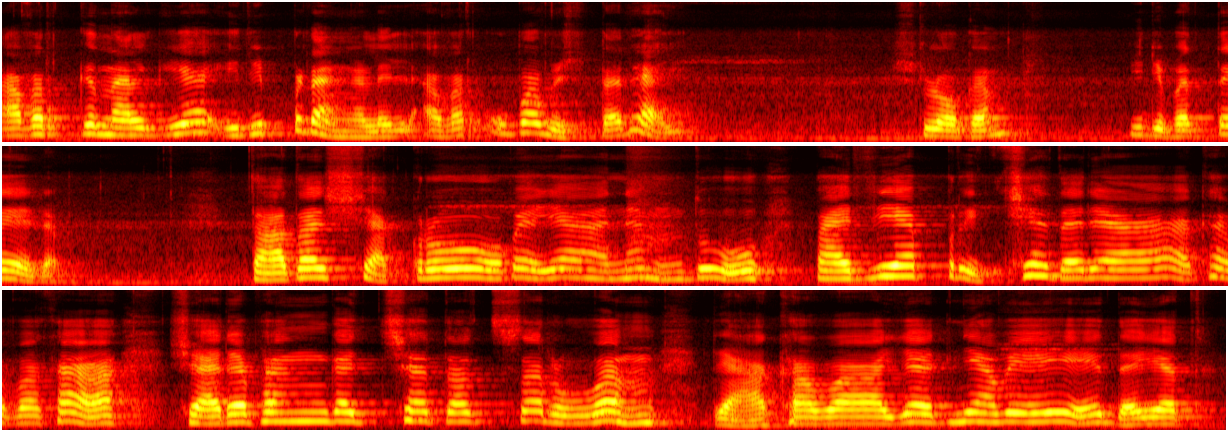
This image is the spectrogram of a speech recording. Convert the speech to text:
അവർക്ക് നൽകിയ ഇരിപ്പിടങ്ങളിൽ അവർ ഉപവിഷ്ടരായി. ശ്ലോകം ഇരുപത്തേഴ്. തതശക്രോപയാനം തു പര്യപൃച്ഛത രാഘവ ശരഭംഗച്ഛ തത്സർവം രാഘവായ ന്യവേദയത്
